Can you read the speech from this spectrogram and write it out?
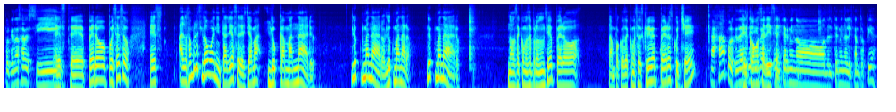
Porque no sabes si... Este, pero pues eso, es a los hombres lobo en Italia se les llama Lucamanaro. Lucmanaro, Lucmanaro, Lucmanaro. No sé cómo se pronuncia, pero tampoco sé cómo se escribe, pero escuché Ajá, porque de ahí ¿El cómo se el- dice? El término, del término licantropía.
